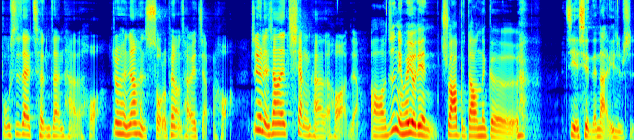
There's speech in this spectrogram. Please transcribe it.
不是在称赞他的话，就很像很熟的朋友才会讲的话，就有点像在呛他的话这样。哦，就是你会有点抓不到那个 界限在哪里，是不是？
